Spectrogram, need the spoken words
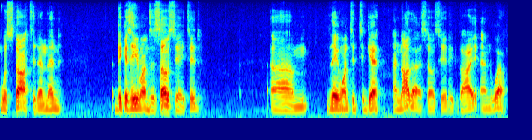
was started, and then because he runs Associated, um, they wanted to get another Associated guy, and well,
